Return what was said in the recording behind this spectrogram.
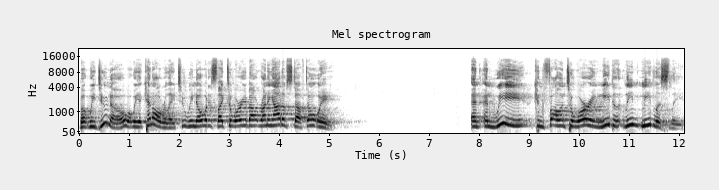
But we do know what we can all relate to. We know what it's like to worry about running out of stuff, don't we? And, and we can fall into worrying need, needlessly.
